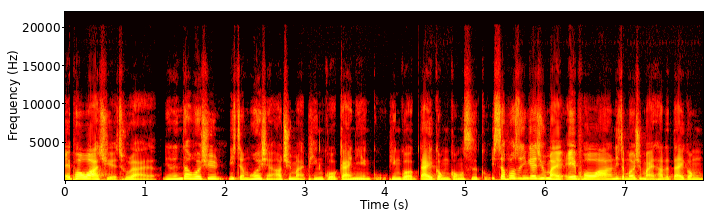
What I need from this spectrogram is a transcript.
Apple Watch 也出来了，你难道会去？你怎么会想要去买苹果概念股、苹果代工公司股？你 suppose 应该去买 Apple 啊，你怎么会去买它的代工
